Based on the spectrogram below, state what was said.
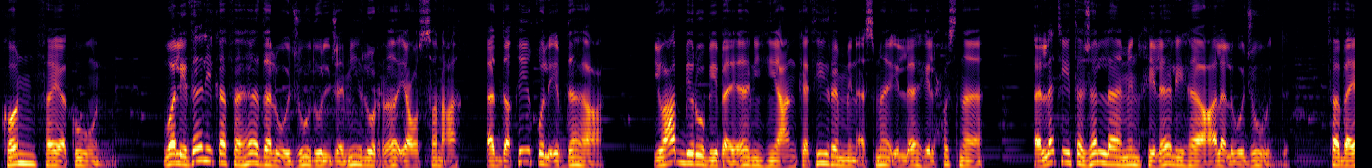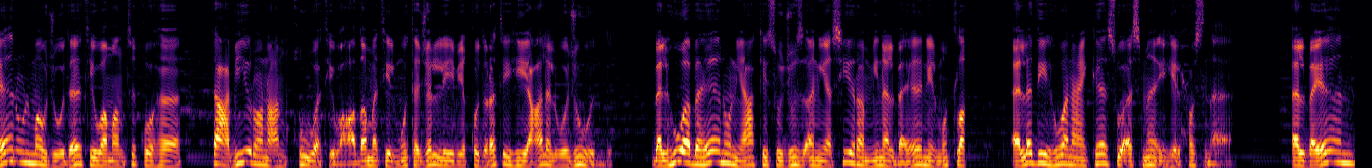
كن فيكون. ولذلك فهذا الوجود الجميل الرائع الصنعة الدقيق الإبداع يعبر ببيانه عن كثير من أسماء الله الحسنى التي تجلى من خلالها على الوجود فبيان الموجودات ومنطقها تعبير عن قوة وعظمة المتجلي بقدرته على الوجود بل هو بيان يعكس جزءا يسيرا من البيان المطلق الذي هو انعكاس أسمائه الحسنى. البيان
